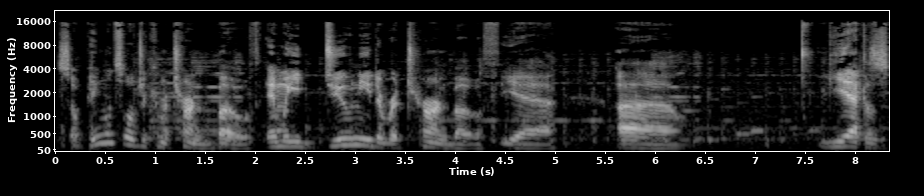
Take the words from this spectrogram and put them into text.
so Penguin Soldier can return both, and we do need to return both. Yeah. Uh, yeah, because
